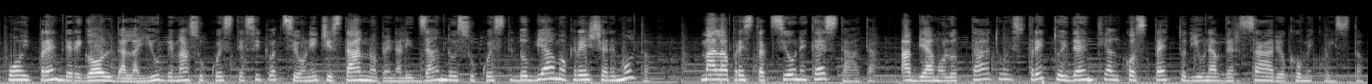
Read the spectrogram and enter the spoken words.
Puoi prendere gol dalla Juve ma su queste situazioni ci stanno penalizzando e su queste dobbiamo crescere molto. Ma la prestazione che è stata, abbiamo lottato e stretto i denti al cospetto di un avversario come questo.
